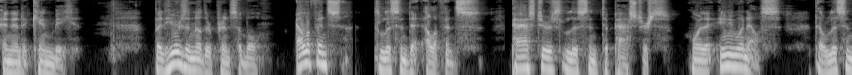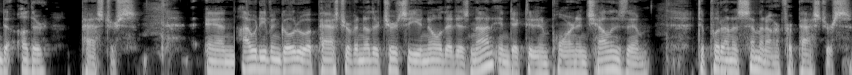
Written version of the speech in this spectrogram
and that it can be. But here's another principle elephants listen to elephants, pastors listen to pastors more than anyone else. They'll listen to other pastors. And I would even go to a pastor of another church that you know that is not indicted in porn and challenge them to put on a seminar for pastors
